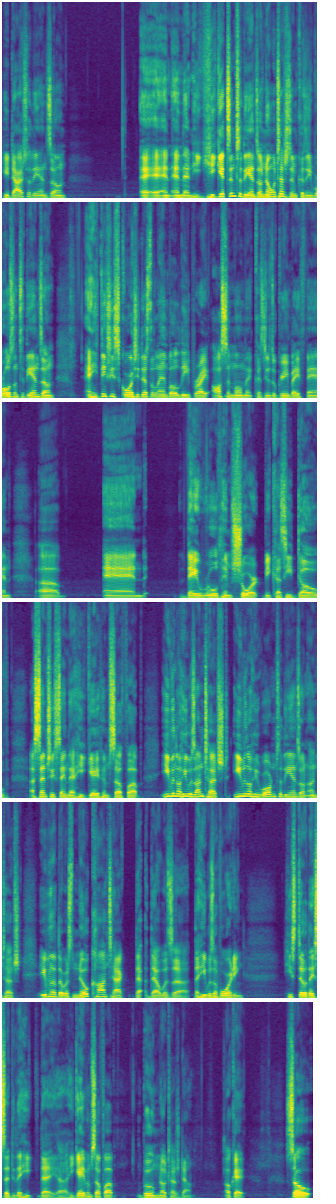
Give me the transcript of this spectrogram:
He dives for the end zone and and then he he gets into the end zone. No one touches him because he rolls into the end zone, and he thinks he scores. He does the Lambeau leap, right? Awesome moment because he was a Green Bay fan, uh, and they ruled him short because he dove, essentially saying that he gave himself up, even though he was untouched, even though he rolled into the end zone untouched, even though there was no contact that that was uh that he was avoiding. He still they said that he that uh, he gave himself up. Boom, no touchdown. Okay, so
